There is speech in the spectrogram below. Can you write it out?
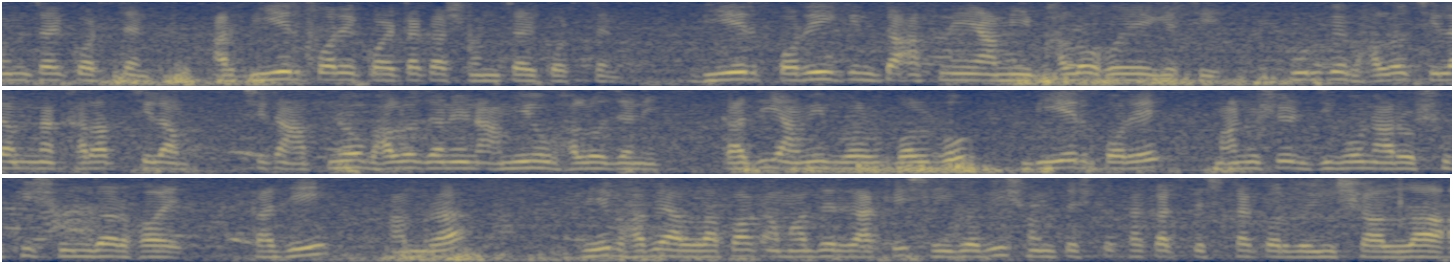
সঞ্চয় করছেন আর বিয়ের পরে কয় টাকা সঞ্চয় করছেন? বিয়ের পরেই কিন্তু আপনি, আমি ভালো হয়ে গেছি। পূর্বে ভালো ছিলাম না, খারাপ ছিলাম, সেটা আপনিও ভালো জানেন, আমিও ভালো জানি। কাজেই আমি বল- বলব, বিয়ের পরে মানুষের জীবন আরও সুখী, সুন্দর হয়। কাজেই আমরা যেভাবে আল্লাহ পাক আমাদের রাখে, সেইভাবেই সন্তুষ্ট থাকার চেষ্টা করব ইনশাআল্লাহ।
